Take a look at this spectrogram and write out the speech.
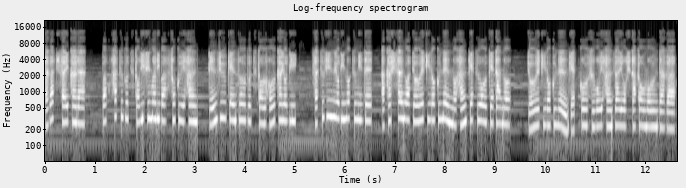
佐賀地裁から、爆発物取締罰則違反、現住建造物等放火予備、殺人予備の罪で、明石さんは懲役6年の判決を受けたの。懲役6年結構すごい犯罪をしたと思うんだが、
